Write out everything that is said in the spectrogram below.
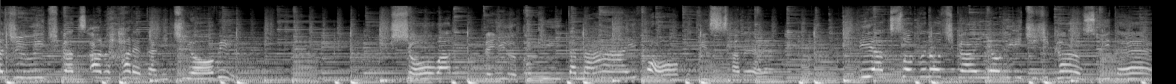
は11月ある晴れた日曜日。昭和っていう小汚いフォーク喫茶で。約束の時間より1時間過ぎて。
